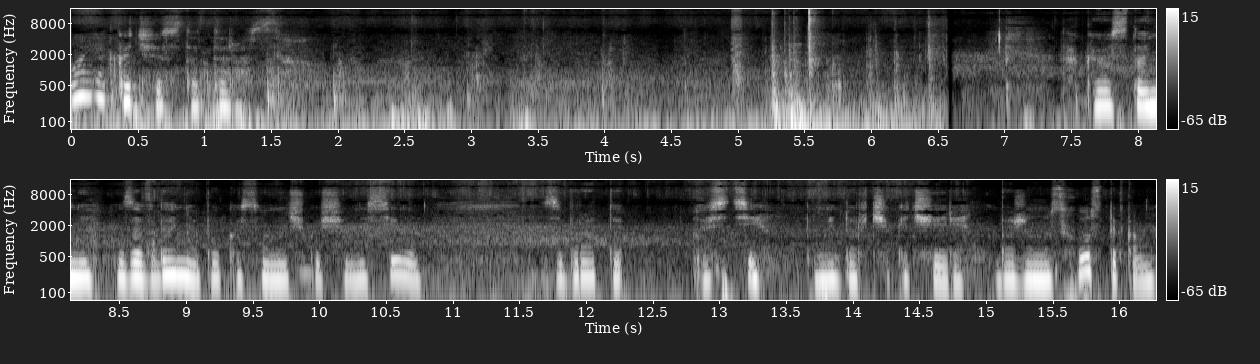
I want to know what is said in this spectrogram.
Ой, яка чиста тераса. Так, і останнє завдання, поки сонечко ще не сіло, зібрати ось ці помідорчики чері. Бажано з хвостиком,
